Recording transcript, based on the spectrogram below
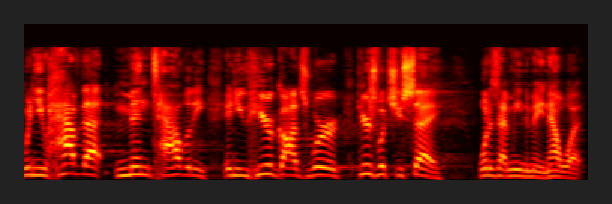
When you have that mentality and you hear God's Word, here's what you say What does that mean to me? Now what?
